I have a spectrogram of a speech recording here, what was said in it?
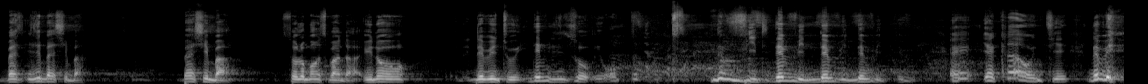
Beth, is it Bathsheba? Bathsheba, Solomon's mother. You know, David too. David so, David, David, David, David. David. Eh, you can't, eh, David.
